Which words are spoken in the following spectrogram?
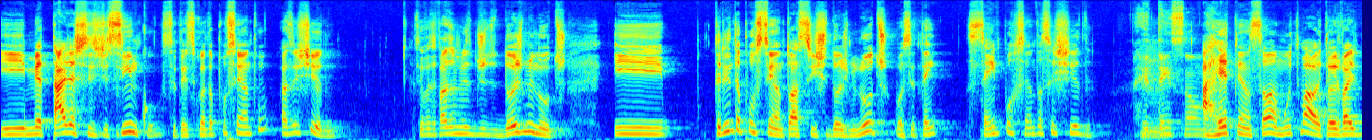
e metade assiste 5, você tem 50% assistido. Se você faz um vídeo de 2 minutos e 30% assiste 2 minutos, você tem 100% assistido. Retenção. A retenção é muito mal. Então ele vai.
